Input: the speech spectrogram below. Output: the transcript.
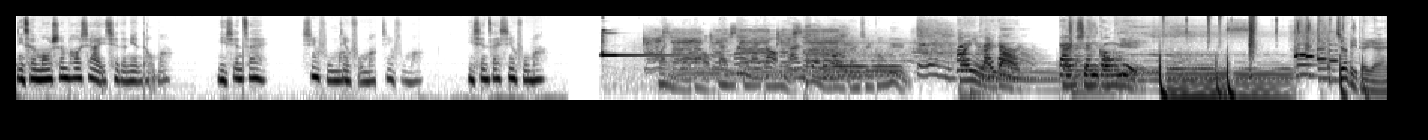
你曾萌生抛下一切的念头吗？你现在幸福吗？幸福吗？幸福吗？你现在幸福吗？欢迎来到单身公寓。欢迎来到单身公寓。这里的人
